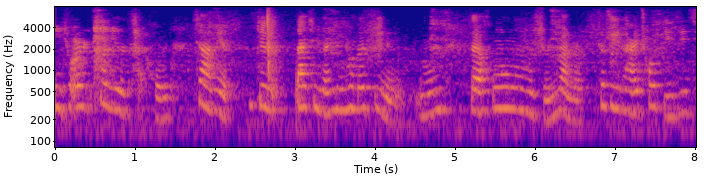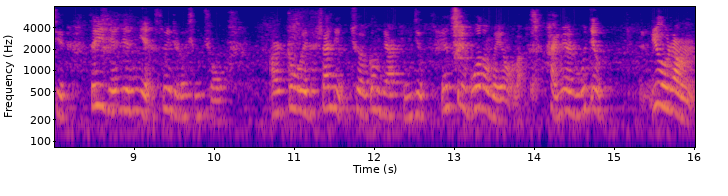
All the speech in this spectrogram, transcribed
一圈绚丽的彩虹。下面，这个大气源形成的巨岭在轰隆隆的旋转着，像是一台超级机器在一点点碾碎这个星球。而周围的山顶却更加平静，连碎波都没有了，海面如镜，又让。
